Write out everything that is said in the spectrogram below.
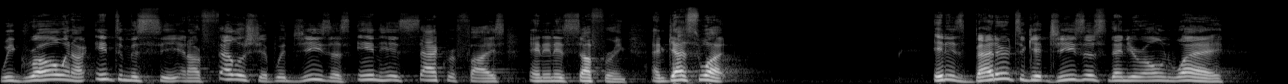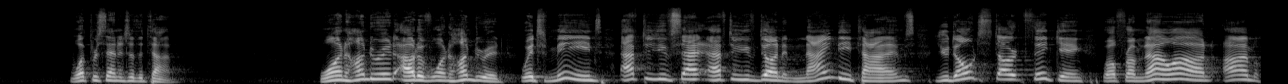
we grow in our intimacy and our fellowship with Jesus in His sacrifice and in His suffering. And guess what? It is better to get Jesus than your own way. What percentage of the time? 100 out of 100 which means after you've sat after you've done it 90 times you don't start thinking well from now on i'm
